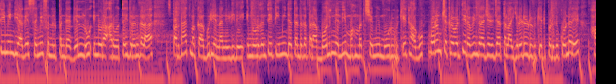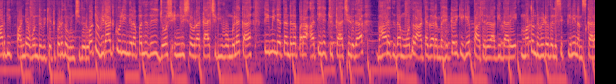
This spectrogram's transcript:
ಟೀಂ ಇಂಡಿಯಾಗೆ ಸೆಮಿಫೈನಲ್ ಪಂದ್ಯ ಗೆಲ್ಲಲು ಇನ್ನೂರ ಅರವತ್ತೈದು ರನ್ಗಳ ಸ್ಪರ್ಧಾತ್ಮಕ ಗುರಿಯನ್ನ ನೀಡಿದೆ. ಇನ್ನು ಉಳಿದಂತೆ ಟೀಂ ಇಂಡಿಯಾ ತಂಡದ ಪರ ಬೌಲಿಂಗ್ನಲ್ಲಿ ಮೊಹಮ್ಮದ್ ಶಮಿ ಮೂರು ವಿಕೆಟ್ ಹಾಗೂ ವರುಣ್ ಚಕ್ರವರ್ತಿ, ರವೀಂದ್ರ ಜಡೇಜಾ ತಲಾ ಎರಡೆರಡು ವಿಕೆಟ್ ಪಡೆದುಕೊಂಡರೆ ಹಾರ್ದಿಕ್ ಪಾಂಡ್ಯ ಒಂದು ವಿಕೆಟ್ ಪಡೆದು ಮಿಂಚಿದರು. ಮತ್ತು ವಿರಾಟ್ ಕೊಹ್ಲಿ ಇಂದಿನ ಪಂದ್ಯದಲ್ಲಿ ಜೋಶ್ ಇಂಗ್ಲಿಷ್ ರವರ ಕ್ಯಾಚ್ ಹಿಡಿಯುವ ಮೂಲಕ ಟೀಂ ಇಂಡಿಯಾ ತಂಡದ ಪರ ಅತಿ ಹೆಚ್ಚು ಕ್ಯಾಚ್ ಹಿಡಿದ ಭಾರತದ ಮೊದಲ ಆಟಗಾರ ಎಂಬ ಹೆಗ್ಗಳಿಕೆಗೆ ಪಾತ್ರರಾಗಿದ್ದಾರೆ. ಮತ್ತೊಂದು ವಿಡಿಯೋದಲ್ಲಿ ಸಿಗ್ತೀನಿ. ನಮಸ್ಕಾರ.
